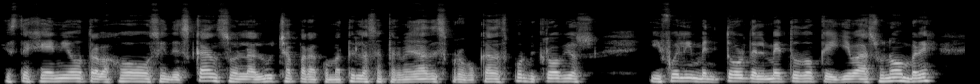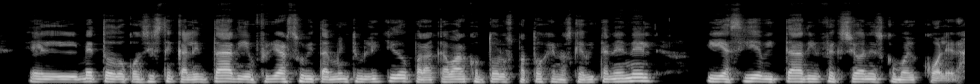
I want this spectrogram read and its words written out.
Este genio trabajó sin descanso en la lucha para combatir las enfermedades provocadas por microbios y fue el inventor del método que lleva su nombre. El método consiste en calentar y enfriar súbitamente un líquido para acabar con todos los patógenos que habitan en él y así evitar infecciones como el cólera.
